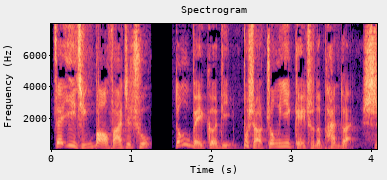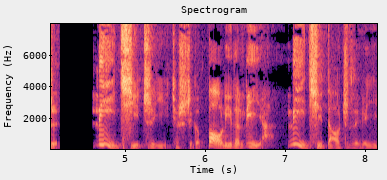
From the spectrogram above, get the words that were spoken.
在疫情爆发之初，东北各地不少中医给出的判断是戾气之疫，就是这个暴力的戾啊，戾气导致的这个疫，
